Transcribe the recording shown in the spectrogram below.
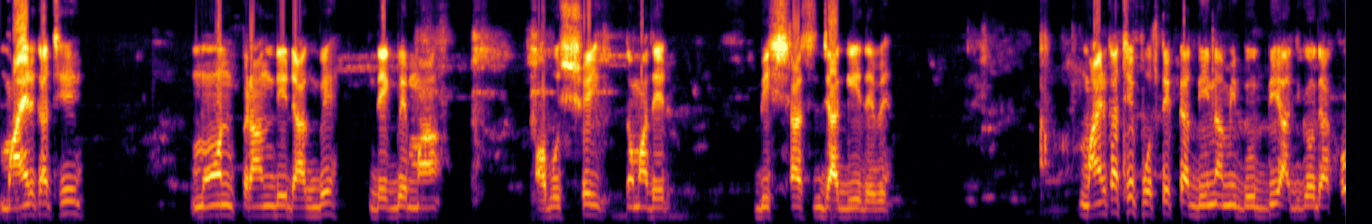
মায়ের কাছে মন প্রাণ দিয়ে ডাকবে, দেখবে মা অবশ্যই তোমাদের বিশ্বাস জাগিয়ে দেবে। মায়ের কাছে প্রত্যেকটা দিন আমি দুধ দিই, আজকেও দেখো।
